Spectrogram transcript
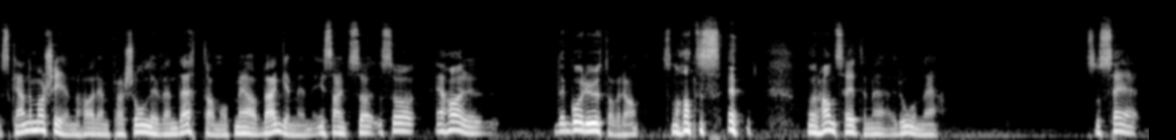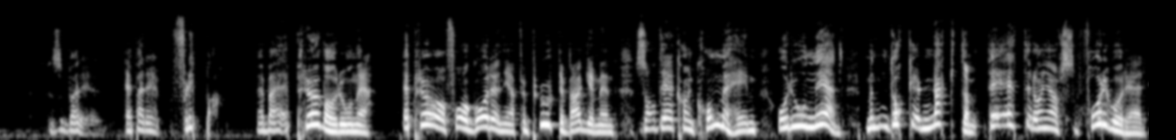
skannemaskinen har en personlig vendetta mot meg og bagen min. Så, så jeg har Det går utover han. Så når han, sier- når han sier til meg 'ro ned', så sier jeg så bare, Jeg bare flipper. Jeg, bare, jeg prøver å roe ned. Jeg prøver å få av gårde den forpulte bagen min, sånn at jeg kan komme hjem og roe ned. Men dere nekter. Det er et eller annet som foregår her.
